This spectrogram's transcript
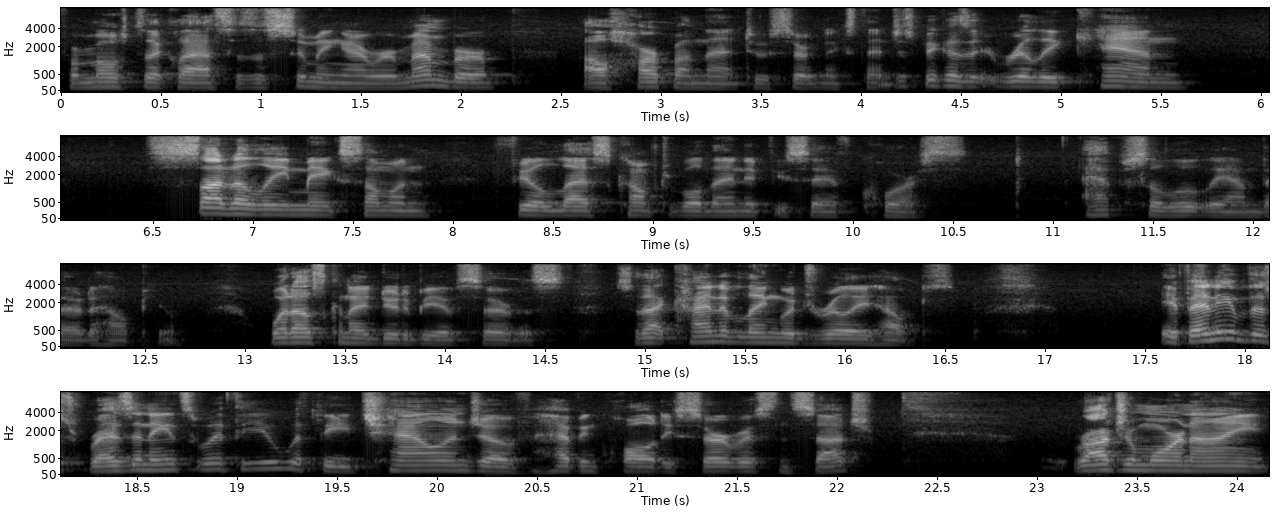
for most of the classes, assuming I remember, I'll harp on that to a certain extent, just because it really can subtly make someone feel less comfortable than if you say, of course, absolutely, I'm there to help you. What else can I do to be of service? So that kind of language really helps. If any of this resonates with you, with the challenge of having quality service and such, Roger Moore and I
